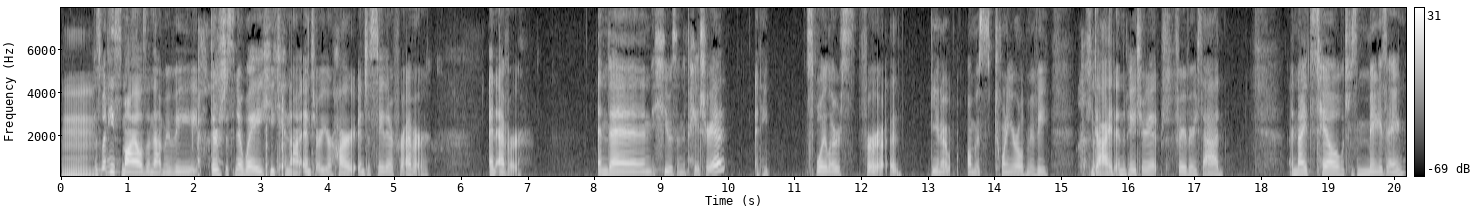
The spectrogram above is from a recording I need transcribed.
Hmm. Because when he smiles in that movie, there's just no way he cannot enter your heart and just stay there forever and ever. And then he was in The Patriot, and he, spoilers for a, you know, almost 20 year old movie, he died in The Patriot, which was very, very sad. A Knight's Tale, which was amazing.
